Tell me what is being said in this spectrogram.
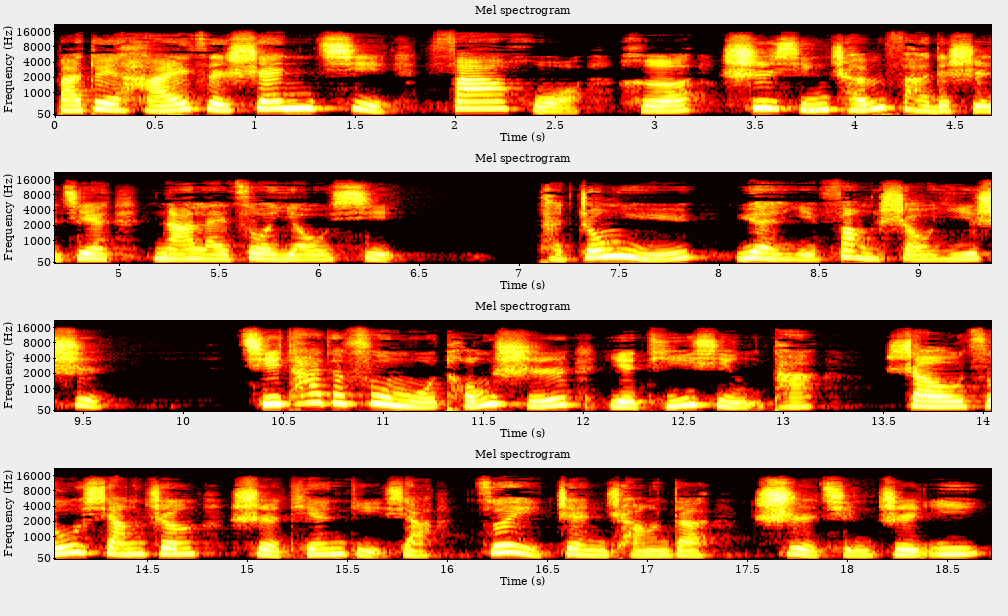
把对孩子生气、发火和施行惩罚的时间拿来做游戏。他终于愿意放手一试，其他的父母同时也提醒他：手足相争是天底下最正常的事情之一。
